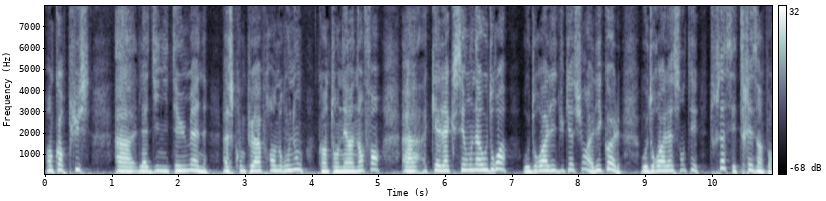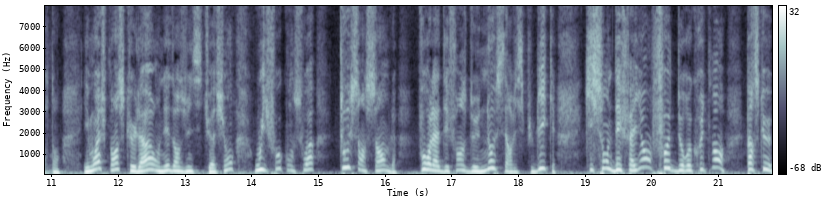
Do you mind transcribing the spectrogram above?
encore plus à la dignité humaine, à ce qu'on peut apprendre ou non quand on est un enfant, à quel accès on a au droit, au droit à l'éducation, à l'école, au droit à la santé. Tout ça, c'est très important. Et moi, je pense que là, on est dans une situation où il faut qu'on soit tous ensemble pour la défense de nos services publics qui sont défaillants faute de recrutement parce que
